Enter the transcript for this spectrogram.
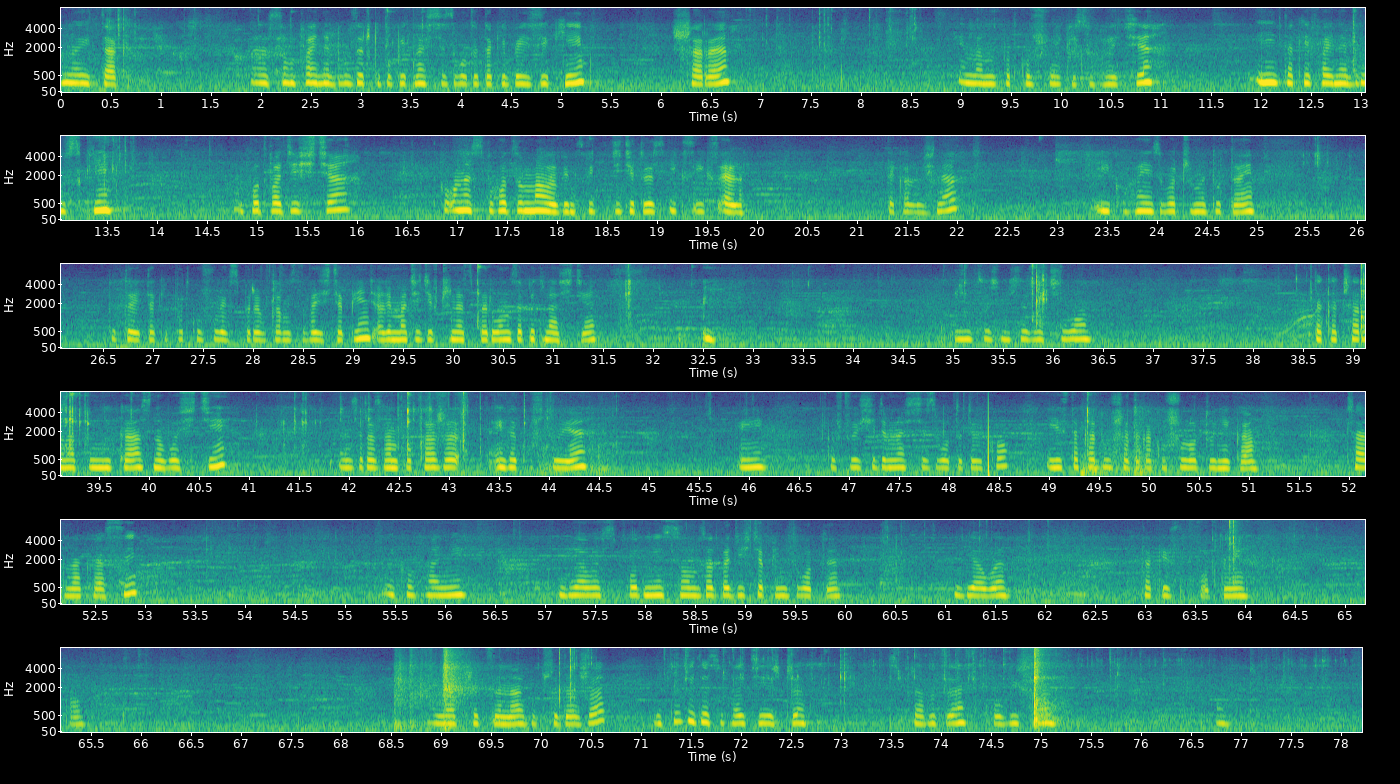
No i tak Są fajne bluzeczki po 15 zł, takie basiki, szare. I mamy podkoszulki, słuchajcie. I takie fajne bluzki po 20. Tylko one wychodzą małe, więc widzicie, to jest XXL. Taka luźna. I kochani, zobaczymy tutaj. Tutaj taki podkoszulek z perełkami za 25, ale macie dziewczynę z perłą za 15. I coś mi się rzuciło. Taka czarna tunika z nowości. Zaraz Wam pokażę ile kosztuje. I kosztuje 17 zł tylko. I jest taka dłuższa, taka koszulo tunika. Czarna klasy. I kochani, białe spodnie są za 25 zł. Białe takie spodnie. Na przecenach, wyprzedaży. I tu widzę, słuchajcie, jeszcze sprawdzę, powiszę. O.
